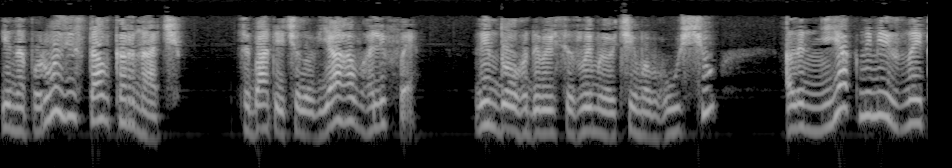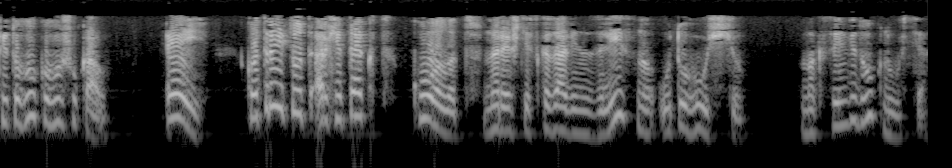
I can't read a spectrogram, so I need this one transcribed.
і на порозі став карнач цибатий чолов'яга в галіфе. Він довго дивився злими очима в гущу, але ніяк не міг знайти того, кого шукав. Ей, котрий тут архітект колот, нарешті сказав він злісно у ту гущу. Максим відгукнувся.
